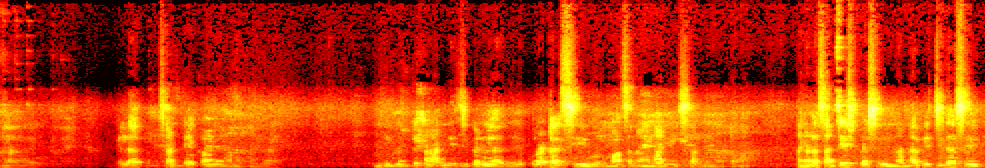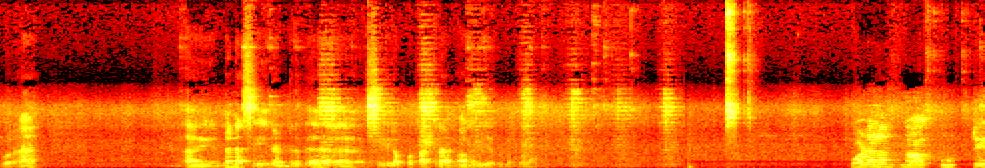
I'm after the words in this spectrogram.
ஆஹ் எல்லாருக்கும் சண்டே காலை வணக்கங்க. இன்னைக்கு வந்து நான்வெஜ் கிடையாது. புரட்டாசி ஒரு மாதம் நாங்கள் நான்வெஜ் சாப்பிட மாட்டோம். அதனால் சண்டே ஸ்பெஷல் என்னன்னா வெஜ்ஜு தான் செய்ய போகிறேன் என்னென்ன செய்கிறேன்றத செய்கிறப்ப காட்டுறேன். வாங்க வீடியோக்குள்ளே போகலாம் புடலங்காய் கூட்டு.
